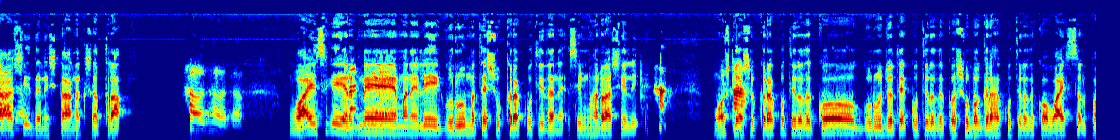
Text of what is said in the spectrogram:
ರಾಶಿ ಧನಿಷ್ಠ ನಕ್ಷತ್ರ. ವಾಯ್ಸ್ಗೆ ಎರಡನೇ ಮನೆಯಲ್ಲಿ ಗುರು ಮತ್ತೆ ಶುಕ್ರ ಕೂತಿದ್ದಾನೆ ಸಿಂಹ ರಾಶಿಯಲ್ಲಿ. ಮೋಸ್ಟ್ಲಿ ಶುಕ್ರ ಕೂತಿರೋದಕ್ಕೋ ಗುರು ಜೊತೆ ಕೂತಿರೋದಕ್ಕೋ ಶುಭ ಗ್ರಹ ಕೂತಿರೋದಕ್ಕೋ ವಾಯ್ಸ್ ಸ್ವಲ್ಪ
